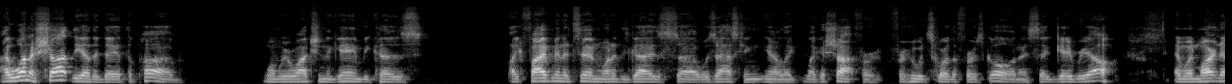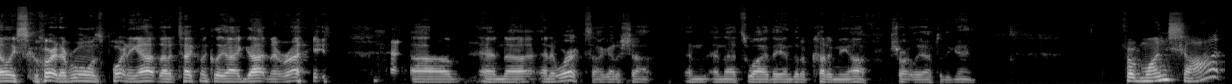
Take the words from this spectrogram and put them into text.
I won a shot the other day at the pub when we were watching the game because like five minutes in, one of these guys uh, was asking, you know, like like a shot for for who would score the first goal, and I said Gabriel. And when Martinelli scored, everyone was pointing out that technically I gotten it right, um, and uh, and it worked. So I got a shot, and and that's why they ended up cutting me off shortly after the game. From one shot?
